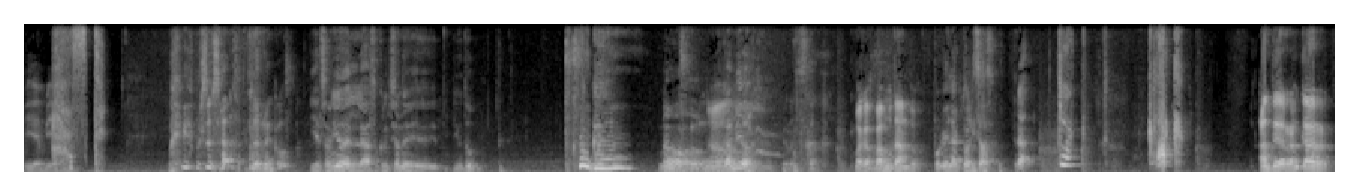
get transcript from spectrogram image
Bien, bien. Eso ya ¿te arrancó? ¿Y el sonido de la suscripción de YouTube? No, no, cambió. Va, va mutando. Porque la actualizás. Era Antes de arrancar,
